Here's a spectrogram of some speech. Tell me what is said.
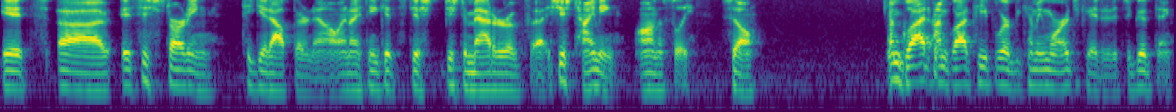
it's uh, it's just starting to get out there now, and I think it's just just a matter of uh, it's just timing, honestly. So I'm glad I'm glad people are becoming more educated. It's a good thing.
